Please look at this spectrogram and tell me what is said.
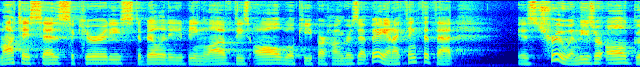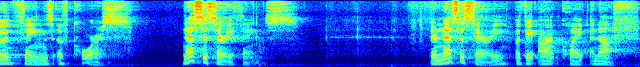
Mate says security, stability, being loved, these all will keep our hungers at bay. And I think that that is true. And these are all good things, of course, necessary things. They're necessary, but they aren't quite enough.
